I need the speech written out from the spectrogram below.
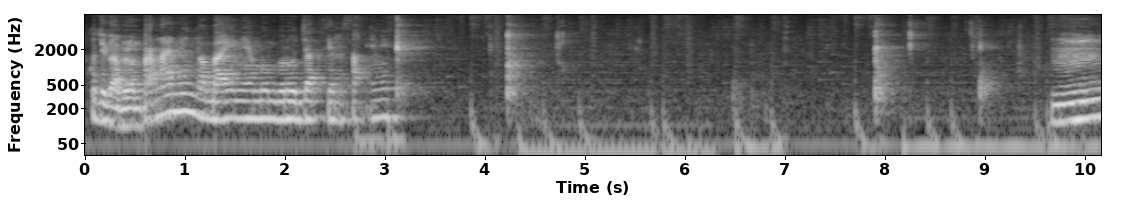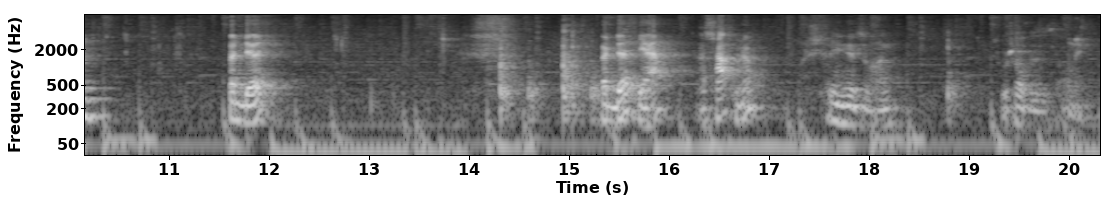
Aku juga belum pernah nih nyobain yang bumbu rujak sirsak ini. Hmm, pedes, pedes ya, asap no? Stell ihn jetzt so an. So scharf ist es auch nicht.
